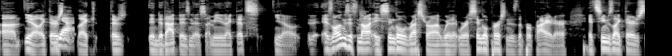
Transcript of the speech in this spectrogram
Um, you know, like there's yeah. like there's into that business. I mean, like that's you know, as long as it's not a single restaurant where where a single person is the proprietor, it seems like there's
